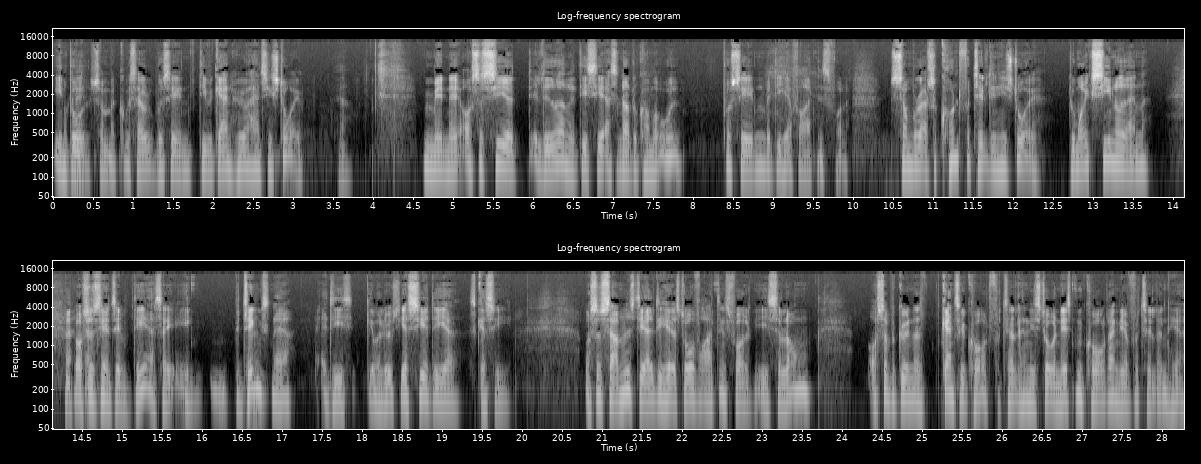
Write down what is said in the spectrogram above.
i en okay. båd, som man kunne savle på scenen. De vil gerne høre hans historie. Ja. Men, øh, og så siger lederne, de siger, altså når du kommer ud på scenen med de her forretningsfolk, så må du altså kun fortælle din historie. Du må ikke sige noget andet. og så siger han til dem, det er altså ikke, betingelsen er, at de giver mig løs. Jeg siger det, jeg skal sige. Og så samles de alle de her store forretningsfolk i salongen, og så begynder ganske kort, fortæller han historien næsten kortere, end jeg fortæller den her,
